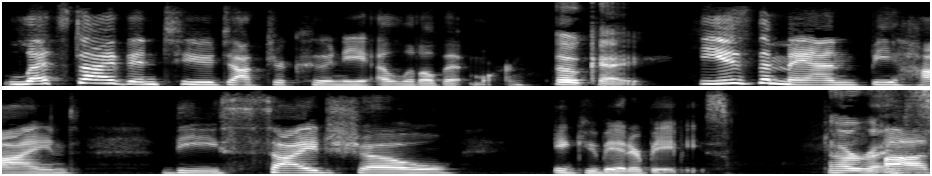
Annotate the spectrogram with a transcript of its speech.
let's dive into Dr. Couney a little bit more. Okay. He is the man behind the sideshow incubator babies. All right. Um,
